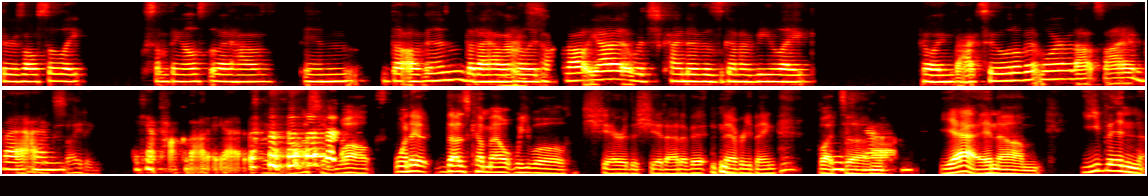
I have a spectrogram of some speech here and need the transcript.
there's also like something else that I have in the oven that I haven't really talked about yet, which kind of is gonna be like going back to a little bit more of that side, but I'm exciting I can't talk about it Yeah, yet. awesome. Well, when it does come out, we will share the shit out of it and everything. But um yeah, and um even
